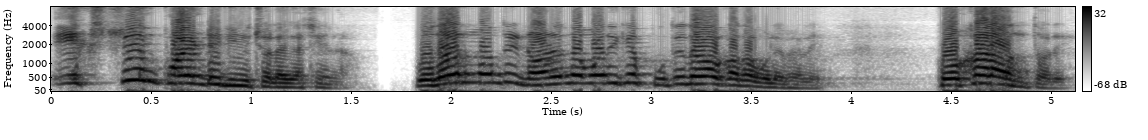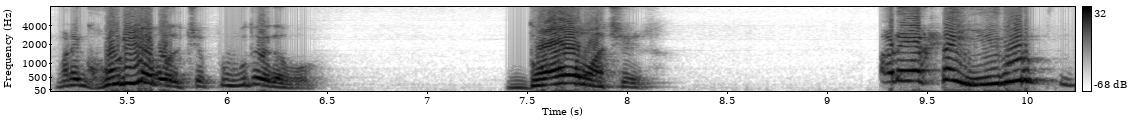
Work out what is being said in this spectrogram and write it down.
এক্সট্রিম পয়েন্টে নিয়ে চলে গেছে এরা। প্রধানমন্ত্রী নরেন্দ্র মোদীকে পুঁতে দেওয়ার কথা বলে ফেলে। প্রকারান্তরে মানে ঘুরিয়ে বলছে, পুঁতে দেবো। দম আছে আরে একটা ইঁদুর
